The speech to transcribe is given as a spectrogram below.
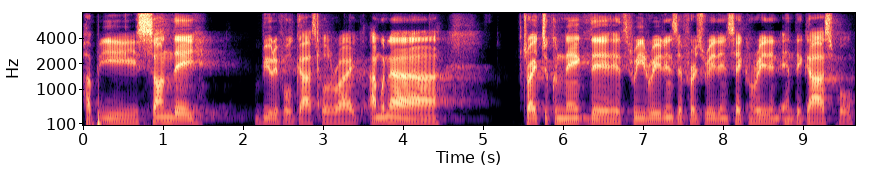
Happy Sunday. Beautiful gospel, right? I'm going to try to connect the three readings the first reading, second reading, and the gospel.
